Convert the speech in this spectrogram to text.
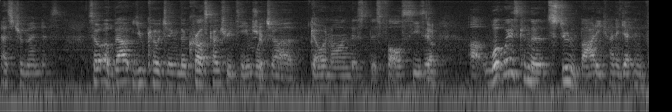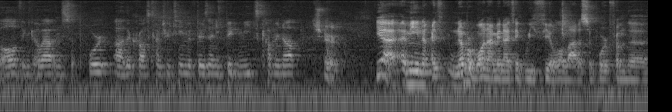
That's tremendous. So about you coaching the cross country team, sure. which uh, going on this this fall season. Yep. Uh, what ways can the student body kind of get involved and go out and support uh, the cross country team if there's any big meets coming up? Sure. Yeah, I mean, I, number one, I mean, I think we feel a lot of support from the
